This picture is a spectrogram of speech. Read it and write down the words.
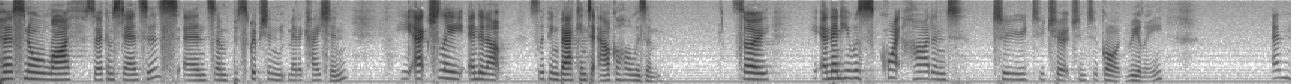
personal life circumstances and some prescription medication, he actually ended up slipping back into alcoholism. So, and then he was quite hardened to, to church and to God, really. And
